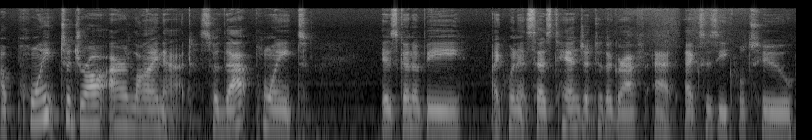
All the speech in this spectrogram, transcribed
a point to draw our line at. So that point is going to be, like when it says tangent to the graph at x is equal to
